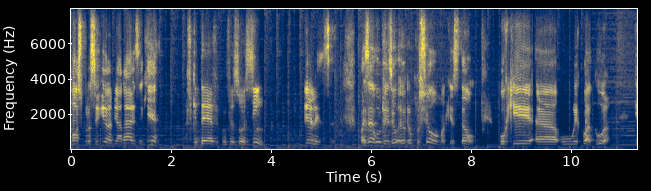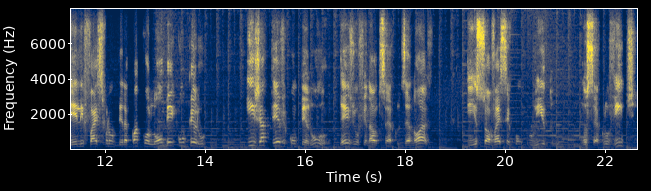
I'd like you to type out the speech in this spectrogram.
posso prosseguir na minha análise aqui? Acho que deve, professor, sim. Beleza. Pois é, Rubens, eu, eu, eu puxei uma questão porque uh, o Equador ele faz fronteira com a Colômbia e com o Peru. E já teve com o Peru desde o final do século XIX, e isso só vai ser concluído no século XX,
